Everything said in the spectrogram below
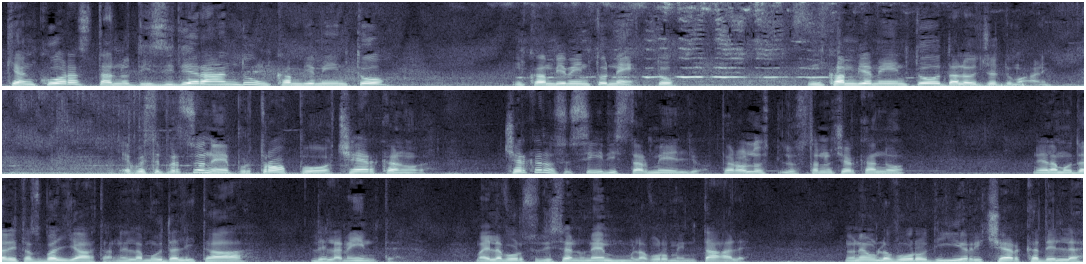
che ancora stanno desiderando un cambiamento, un cambiamento netto, un cambiamento dall'oggi al domani. E queste persone purtroppo cercano, cercano sì di star meglio, però lo, lo stanno cercando nella modalità sbagliata, nella modalità della mente. Ma il lavoro su di sé non è un lavoro mentale, non è un lavoro di ricerca del,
